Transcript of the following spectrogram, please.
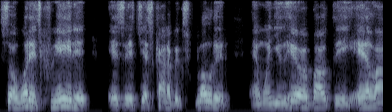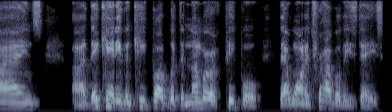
So what it's created is it just kind of exploded and when you hear about the airlines, uh, they can't even keep up with the number of people that want to travel these days.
